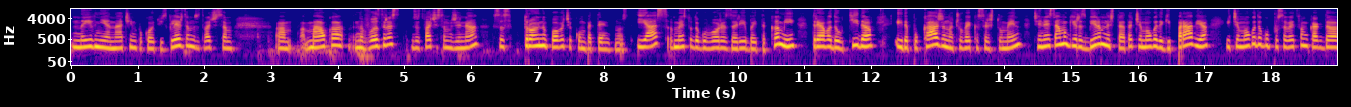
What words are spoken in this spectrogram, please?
наивния начин, по който изглеждам, за това, че съм а, малка на възраст, за това, че съм жена, с тройно повече компетентност. И аз, вместо да говоря за риба и така ми, трябва да отида и да покажа на човека срещу мен, че не само ги разбирам нещата, че мога да ги правя и че мога да го посъветвам как да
